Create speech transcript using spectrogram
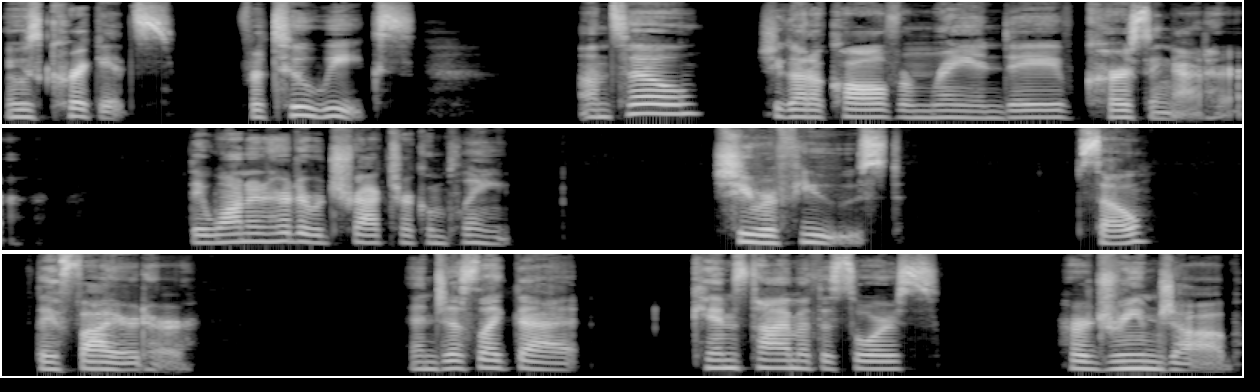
It was crickets for two weeks until she got a call from Ray and Dave cursing at her. They wanted her to retract her complaint. She refused. So, they fired her. And just like that, Kim's time at the source, her dream job,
